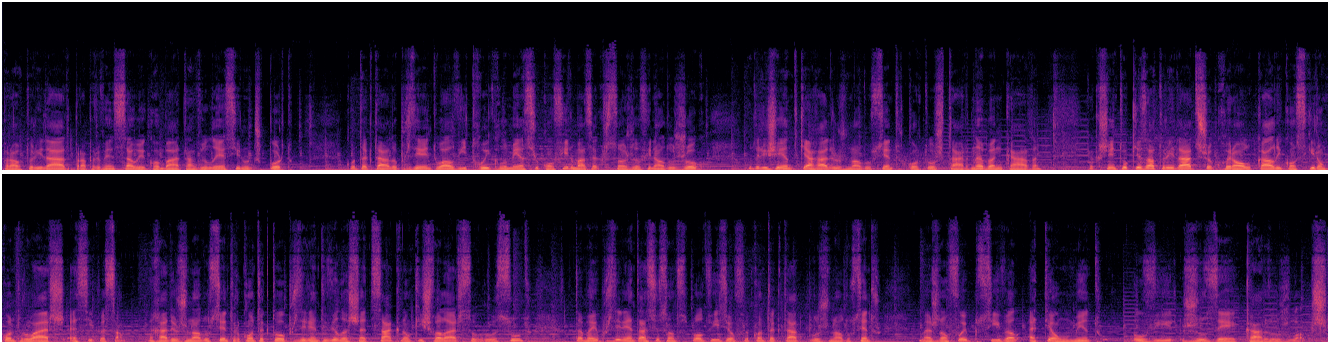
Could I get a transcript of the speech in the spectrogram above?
para a Autoridade para a Prevenção e Combate à Violência no Desporto. Contactado o presidente do Rui Clemêncio, confirma as agressões no final do jogo. O dirigente, que a Rádio Jornal do Centro contou estar na bancada, acrescentou que as autoridades acorreram ao local e conseguiram controlar a situação. A Rádio Jornal do Centro contactou o presidente do Vila Chatzá, que não quis falar sobre o assunto. Também o presidente da Associação de Futebol de Viseu foi contactado pelo Jornal do Centro, mas não foi possível, até o momento, ouvir José Carlos Lopes.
